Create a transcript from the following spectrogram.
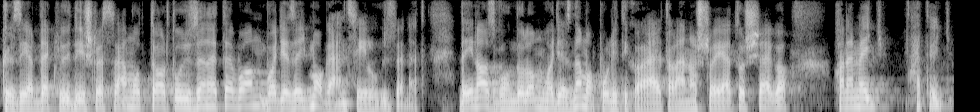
közérdeklődésre számot tartó üzenete van, vagy ez egy magáncélú üzenet. De én azt gondolom, hogy ez nem a politika általános sajátossága, hanem egy, hát egy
